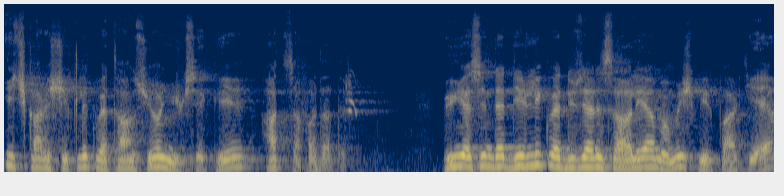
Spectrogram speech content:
İç karışıklık ve tansiyon yüksekliği had safhadadır. Bünyesinde dirlik ve düzeni sağlayamamış bir partiye,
